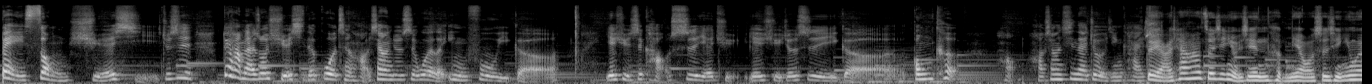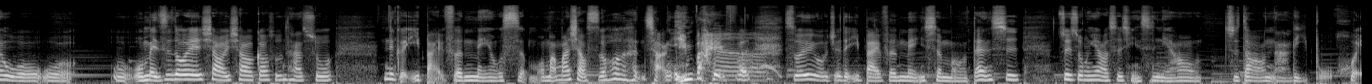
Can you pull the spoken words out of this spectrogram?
背诵学习，就是对他们来说，学习的过程好像就是为了应付一个，也许是考试，也许也许就是一个功课，好，好像现在就已经开始。对啊，像他最近有一件很妙的事情，因为我我我我每次都会笑一笑，告诉他说。那个一百分没有什么，妈妈小时候很长一百分，所以我觉得一百分没什么。但是最重要的事情是你要知道哪里不会。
